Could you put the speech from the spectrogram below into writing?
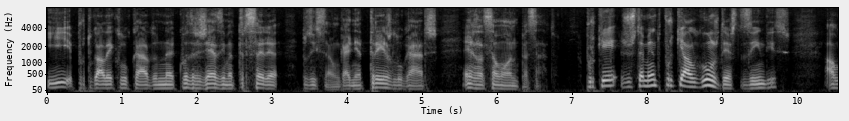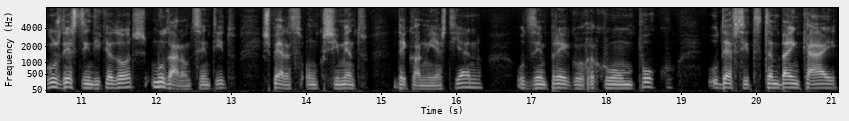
e Portugal é colocado na 43ª posição, ganha três lugares em relação ao ano passado. Porquê? Justamente porque alguns destes índices, alguns destes indicadores mudaram de sentido. Espera-se um crescimento da economia este ano, o desemprego recua um pouco, o déficit também cai,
